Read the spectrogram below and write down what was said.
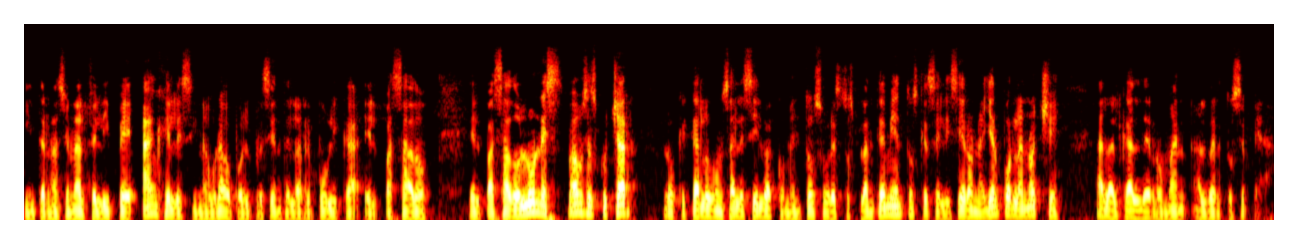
internacional Felipe Ángeles, inaugurado por el presidente de la República el pasado, el pasado lunes. Vamos a escuchar lo que Carlos González Silva comentó sobre estos planteamientos que se le hicieron ayer por la noche al alcalde Román Alberto Cepeda.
